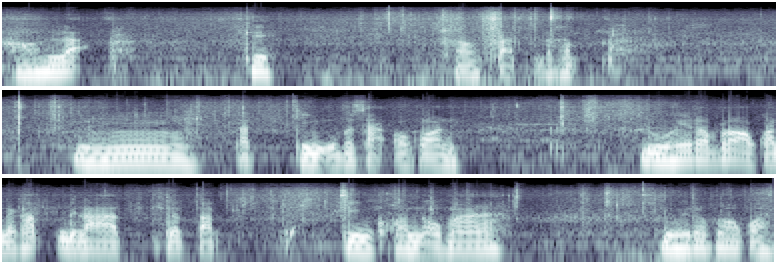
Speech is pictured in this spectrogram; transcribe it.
เอาละโอเคเราตัดนะครับนี่ตัดกิ่งอุปสรรคออกก่อน ดูให้รอบๆก่อนนะครับ เวลาจะตัดกิ่งคอนออกมานะ ดูให้รอบๆก่อน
